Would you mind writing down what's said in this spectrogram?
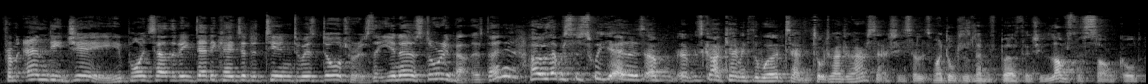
from Andy G, who points out that he dedicated a tune to his daughter. Is that you know a story about this, don't you? Oh, that was the sweet. Yeah, there's, um, this guy came into the word tent and talked to Andrew Harrison. Actually, so it's my daughter's 11th birthday, and she loves this song called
